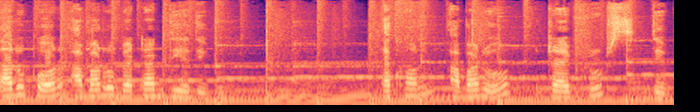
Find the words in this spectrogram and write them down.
তার উপর আবারও ব্যাটার দিয়ে দেব। এখন আবারও ড্রাই ফ্রুটস দেব।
